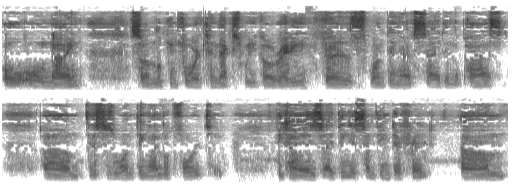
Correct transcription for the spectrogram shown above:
009. So I'm looking forward to next week already because one thing I've said in the past, um, this is one thing I look forward to because I think it's something different. Um,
